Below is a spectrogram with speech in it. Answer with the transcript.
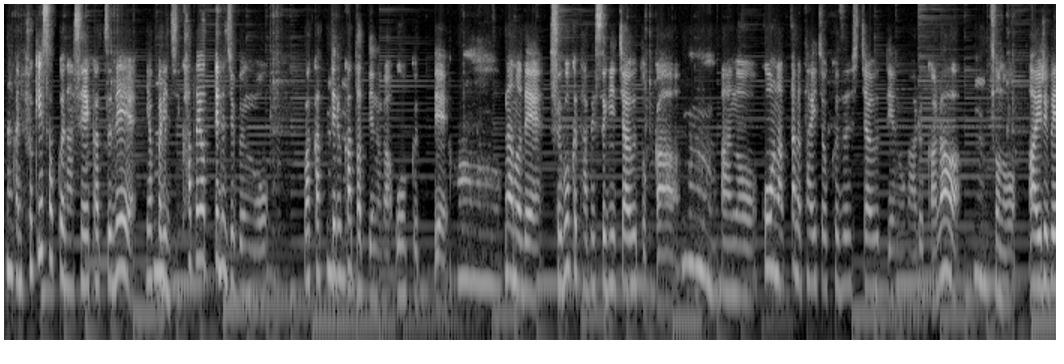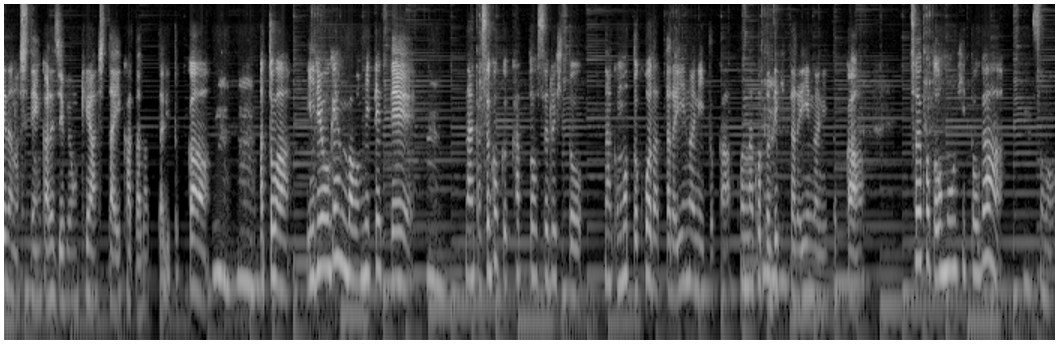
なんか、ね、不規則な生活でやっぱり偏ってる自分を分かってる方っていうのが多くって、うん、なのですごく食べ過ぎちゃうとか、うん、あのこうなったら体調崩しちゃうっていうのがあるから、うん、そのアイルベーダの視点から自分をケアしたい方だったりとか、あとは医療現場を見てて、うん、なんかすごく葛藤する人なんかもっとこうだったらいいのにとかこんなことできたらいいのにとか、そういうことを思う人が、その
